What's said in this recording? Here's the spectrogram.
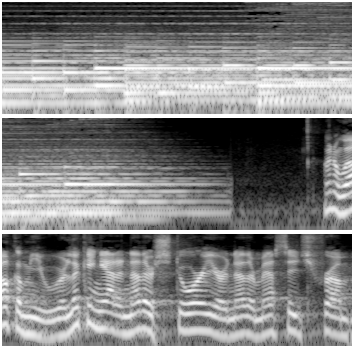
I want to welcome you. We're looking at another story or another message from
